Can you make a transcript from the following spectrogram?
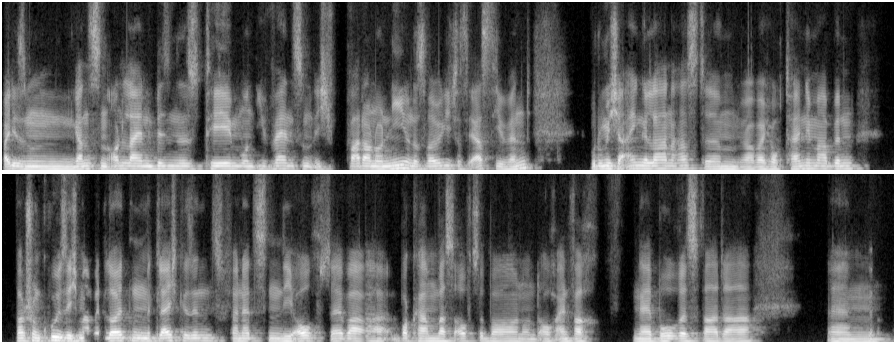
bei diesen ganzen Online-Business-Themen und Events und ich war da noch nie und das war wirklich das erste Event, wo du mich ja eingeladen hast, ähm, ja, weil ich auch Teilnehmer bin. War schon cool, sich mal mit Leuten, mit Gleichgesinnten zu vernetzen, die auch selber Bock haben, was aufzubauen und auch einfach, ne, Boris war da, ähm,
